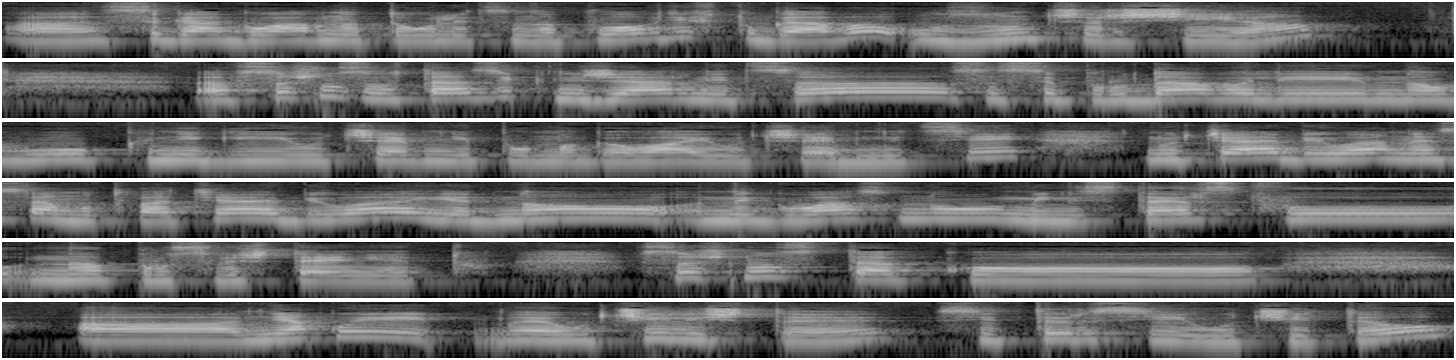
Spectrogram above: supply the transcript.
а, сега главната улица на Пловдив, тогава Озун Чаршия. Всъщност в тази книжарница са се продавали много книги и учебни помагала и учебници, но тя е била не само това, тя е била и едно негласно Министерство на просвещението. Всъщност, ако а, някой е училище, си търси учител,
